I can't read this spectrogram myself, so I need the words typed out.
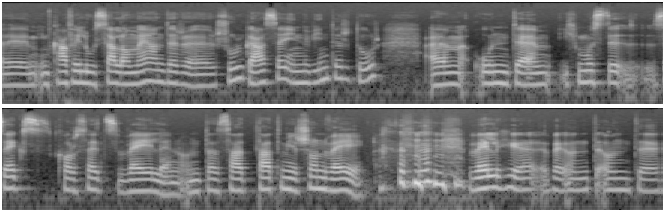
im Café Lou Salomé an der äh, Schulgasse in Winterthur. Ähm, und ähm, ich musste sechs Korsetts wählen und das hat, tat mir schon weh. Welche und, und äh,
